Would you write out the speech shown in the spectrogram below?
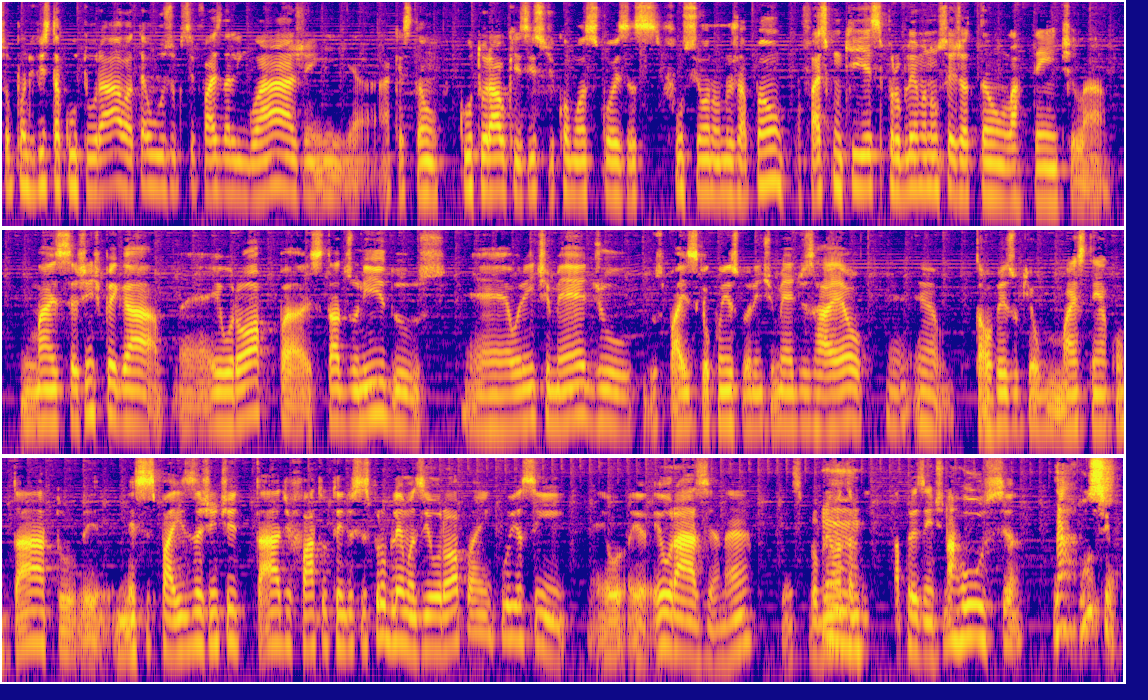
Do ponto de vista cultural, até o uso que se faz da linguagem e a questão cultural que existe de como as coisas funcionam no Japão faz com que esse problema não seja tão latente lá. Mas se a gente pegar é, Europa, Estados Unidos, é, Oriente Médio, dos países que eu conheço do Oriente Médio, Israel, é, é talvez o que eu mais tenha contato. Nesses países a gente está de fato tendo esses problemas. E Europa inclui assim Eurásia, né? Esse problema hum. também está presente na Rússia. Na Rússia?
